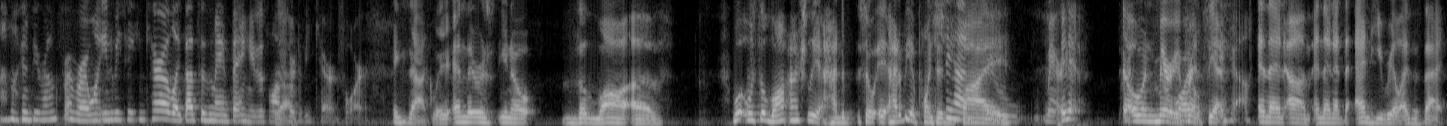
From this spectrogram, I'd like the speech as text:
I'm not going to be around forever. I want you to be taken care of. Like that's his main thing. He just wants Yeah. her to be cared for. exactly. And there's you know the law of what was the law actually? It had to so it had to be appointed She had by to marry. and it, oh and marry a prince yes yeah. and then um and then at the end he realizes that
